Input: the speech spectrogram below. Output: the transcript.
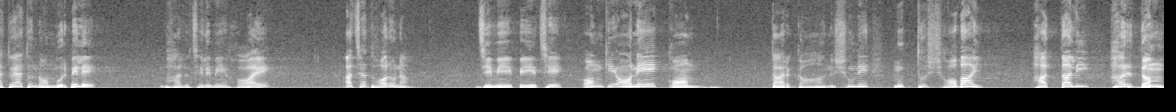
এত এত নম্বর পেলে ভালো ছেলে মেয়ে হয়? আচ্ছা ধরো না, যে মেয়ে পেয়েছে অঙ্কে অনেক কম। তার গান শুনে মুগ্ধ সবাই। হাততালি হরদম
